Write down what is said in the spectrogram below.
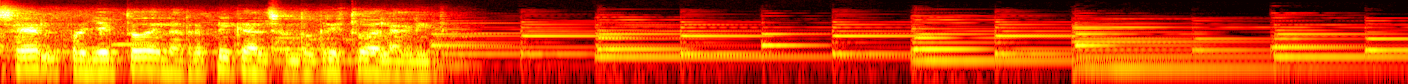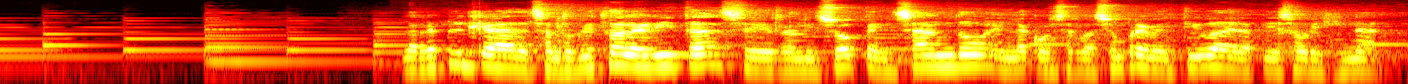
Hacer el proyecto de la réplica del Santo Cristo de la Grita. La réplica del Santo Cristo de la Grita se realizó pensando en la conservación preventiva de la pieza original.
